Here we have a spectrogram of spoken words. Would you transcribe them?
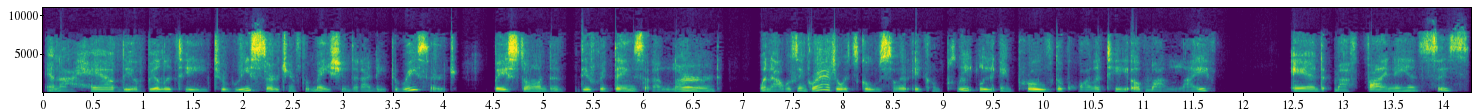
and I have the ability to research information that I need to research based on the different things that I learned when I was in graduate school. So it completely improved the quality of my life and my finances,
